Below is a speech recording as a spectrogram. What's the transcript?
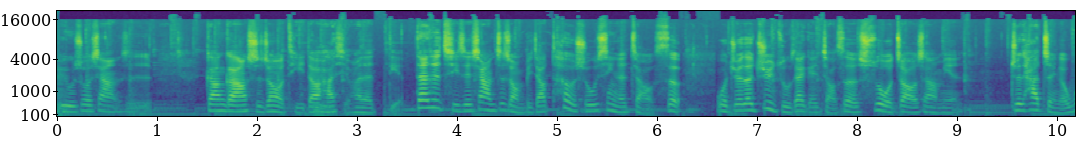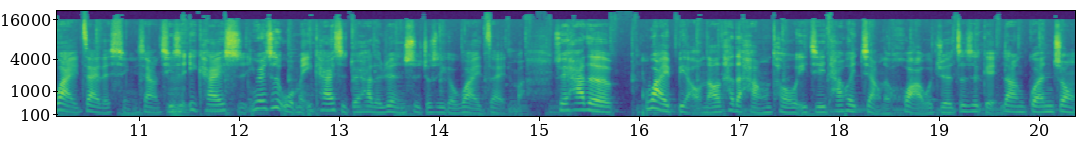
比如说像是。刚刚时钟有提到他喜欢的点，嗯、但是其实像这种比较特殊性的角色，我觉得剧组在给角色的塑造上面就是他整个外在的形象，其实一开始，嗯、因为是我们一开始对他的认识就是一个外在的嘛，所以他的外表，然后他的行头，以及他会讲的话，我觉得这是给让观众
